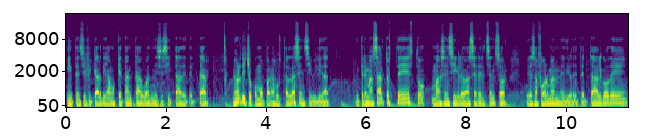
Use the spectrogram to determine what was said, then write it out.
intensificar, digamos, qué tanta agua necesita detectar. Mejor dicho, como para ajustar la sensibilidad. Entre más alto esté esto, más sensible va a ser el sensor y de esa forma medio detecta algo de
